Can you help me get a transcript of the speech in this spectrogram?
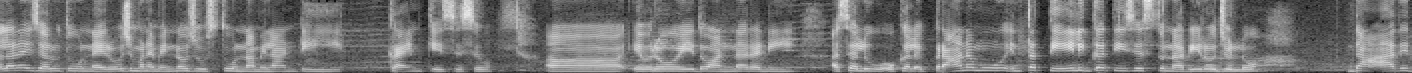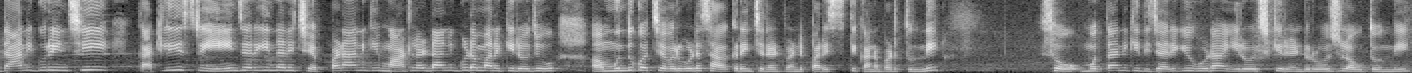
అలానే జరుగుతూ ఉన్నాయి. రోజు మనం ఎన్నో చూస్తూ ఉన్నాం ఇలాంటి క్రైమ్ కేసెస్ ఎవరో ఏదో అన్నారని. అసలు ఒకళ్ళ ప్రాణము ఎంత తేలిగ్గా తీసేస్తున్నారు ఈ రోజుల్లో. దా అది దాని గురించి అట్లీస్ట్ ఏం జరిగిందని చెప్పడానికి మాట్లాడడానికి కూడా మనకి ఈరోజు ముందుకొచ్చేవారు ఎవరు కూడా సహకరించినటువంటి పరిస్థితి కనబడుతుంది. సో మొత్తానికి ఇది జరిగి కూడా ఈ రోజుకి రెండు రోజులు అవుతుంది.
